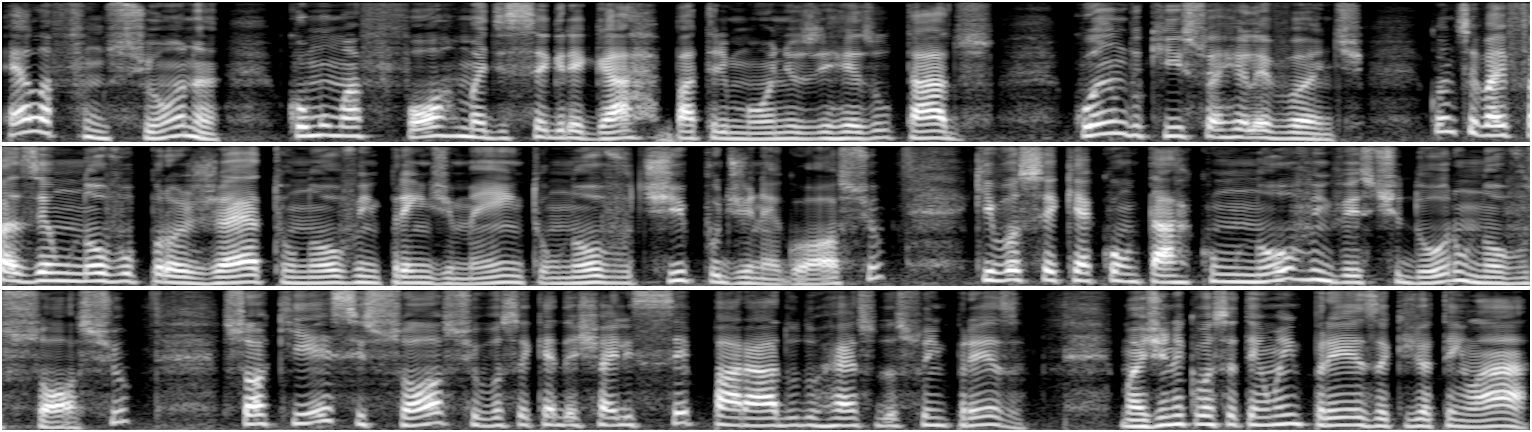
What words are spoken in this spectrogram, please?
ela funciona como uma forma de segregar patrimônios e resultados. Quando que isso é relevante? Quando você vai fazer um novo projeto, um novo empreendimento, um novo tipo de negócio, que você quer contar com um novo investidor, um novo sócio, só que esse sócio você quer deixar ele separado do resto da sua empresa. Imagina que você tem uma empresa que já tem lá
